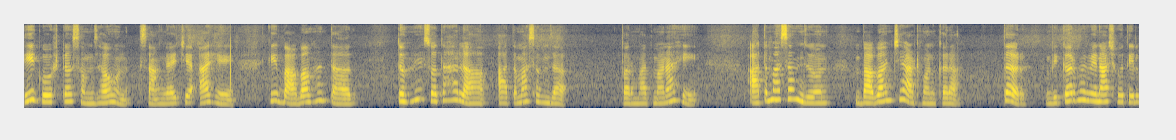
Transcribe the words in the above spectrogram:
ही गोष्ट समजावून सांगायची आहे की बाबा म्हणतात तुम्ही स्वतःला आत्मा समजा परमात्मा नाही. आत्मा समजून बाबांची आठवण करा तर विकर्म विनाश होतील.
